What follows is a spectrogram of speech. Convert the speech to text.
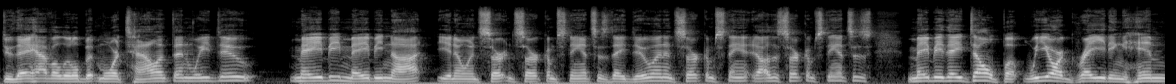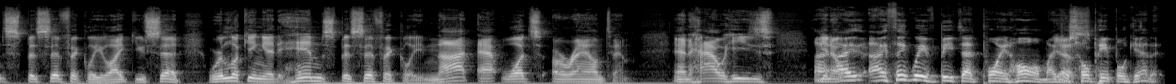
do they have a little bit more talent than we do? Maybe, maybe not. You know, in certain circumstances they do, and in circumstan- other circumstances maybe they don't. But we are grading him specifically, like you said. We're looking at him specifically, not at what's around him and how he's. You know, I, I think we've beat that point home. I yes. just hope people get it.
